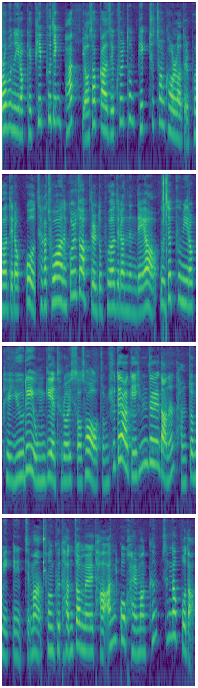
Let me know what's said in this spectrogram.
여러분은 이렇게 피 푸딩 팟 6가지 쿨톤픽 추천 컬러들 보여드렸고 제가 좋아하는 꿀조합들도 보여드렸는데요. 이 제품이 이렇게 유리 용기에 들어있어서 좀 휴대하기 힘들다는 단점이 있긴 있지만 전 그 단점을 다 안고 갈 만큼 생각보다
